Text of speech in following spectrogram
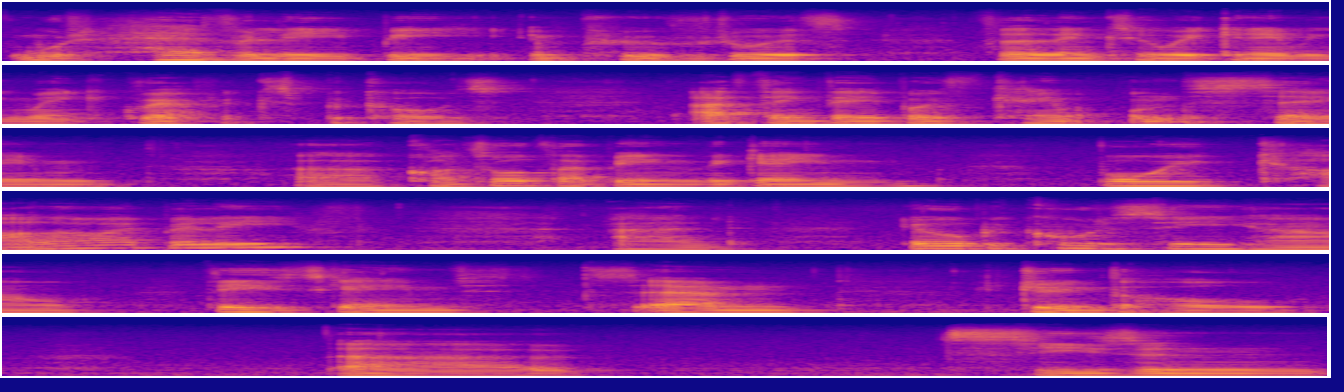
would heavily be improved with the Link's Awakening remake graphics because I think they both came on the same uh, console, that being the Game Boy Color, I believe. And it will be cool to see how these games, um, doing the whole uh, season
